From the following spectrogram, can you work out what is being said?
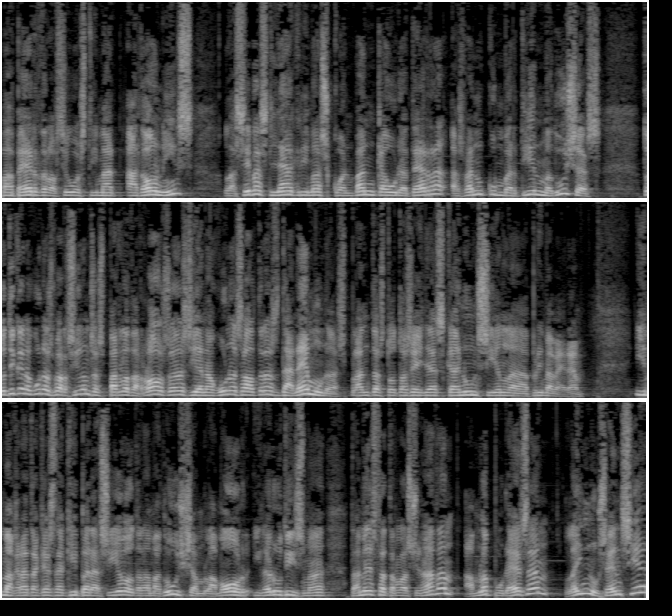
va perdre el seu estimat Adonis, les seves llàgrimes, quan van caure a terra, es van convertir en maduixes. Tot i que en algunes versions es parla de roses i en algunes altres d'anèmones, plantes totes elles que anuncien la primavera. I malgrat aquesta equiparació de la maduixa amb l'amor i l'erotisme, també ha estat relacionada amb la puresa, la innocència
